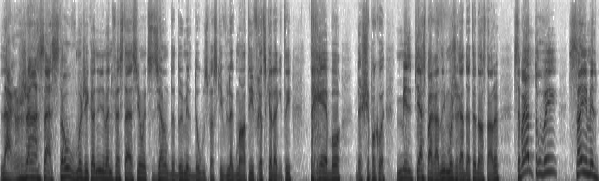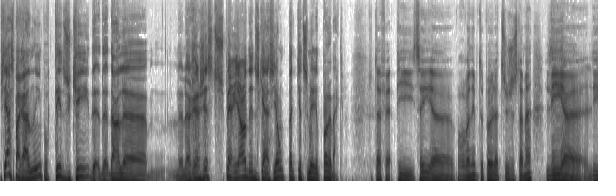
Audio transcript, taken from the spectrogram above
L'argent, ça se trouve. Moi, j'ai connu des manifestations étudiantes de 2012 parce qu'ils voulaient augmenter les frais de scolarité très bas de je sais pas quoi, 1000 pièces par année. Moi, je radotais dans ce temps-là. C'est prêt de trouver 5000 pièces par année pour t'éduquer dans le, le, le registre supérieur d'éducation. Peut-être que tu mérites pas un bac. là. Tout à fait. Puis, tu sais, euh, pour revenir un petit peu là-dessus, justement, les, euh, les,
